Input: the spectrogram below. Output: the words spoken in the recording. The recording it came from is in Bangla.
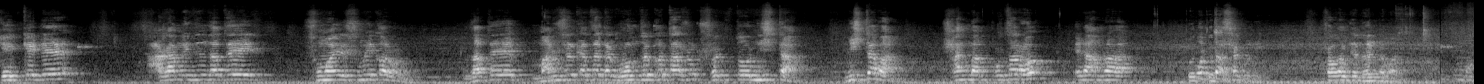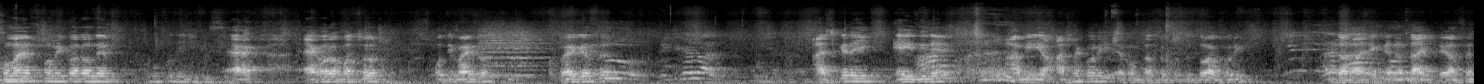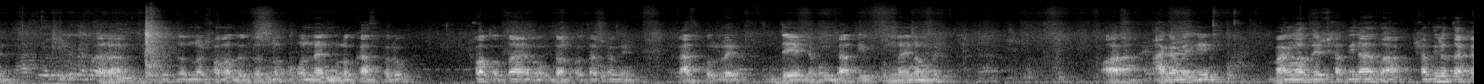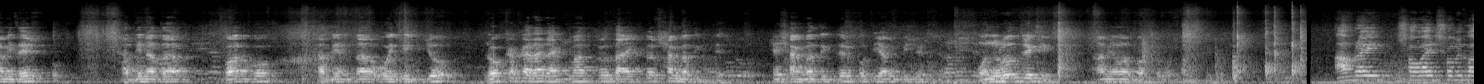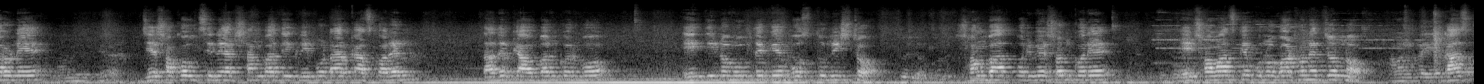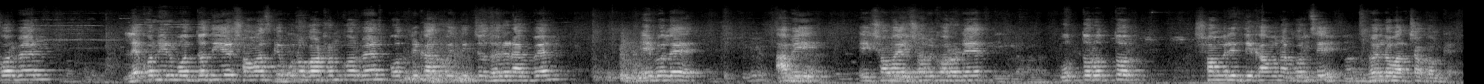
কেক কেটে আগামী দিন যাতে সময়ের সমীকরণ, যাতে মানুষের কাছে একটা গ্রহণযোগ্যতা আসুক, সত্য, নিষ্ঠা, নিষ্ঠাবান সাংবাদ প্রচারক এটা আমরা প্রত্যাশা করি। সকলকে ধন্যবাদ। সময়ের সমীকরণের এক এগারো বছর অতিবাহিত হয়ে গেছে। আজকের এই এই দিনে আমি আশা করি এবং তাদের প্রতি দোয়া করি, যারা এখানে দায়িত্বে আছেন, তারা দেশের জন্য, সমাজের জন্য উন্নয়নমূলক কাজ করুক, সততা এবং দক্ষতার সঙ্গে কাজ করলে দেশ এবং জাতির উন্নয়ন হবে। আর আগামী দিন বাংলাদেশ স্বাধীনতা স্বাধীনতাকামী দেশ, স্বাধীনতার গর্ব স্বাধীনতার ঐতিহ্য রক্ষা করার একমাত্র দায়িত্ব সাংবাদিকদের। সেই সাংবাদিকদের প্রতি আমি বিশেষ অনুরোধ রেখে আমি আমার বক্তব্য সমাপ্ত। আমরা এই সময়ের সমীকরণে যে সকল সিনিয়র সাংবাদিক, রিপোর্টার কাজ করেন, তাদেরকে আহ্বান করব, এই তৃণমূল থেকে বস্তুনিষ্ঠ সংবাদ পরিবেশন করে এই সমাজকে পুনর্গঠনের জন্য কাজ করবেন, লেখনির মধ্য দিয়ে সমাজকে পুনর্গঠন করবেন, পত্রিকার ঐতিহ্য ধরে রাখবেন, এই বলে আমি এই সময়ের সমীকরণের উত্তরোত্তর সমৃদ্ধি কামনা করছি। ধন্যবাদ সকলকে।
